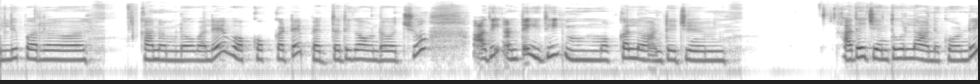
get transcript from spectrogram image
ఉల్లిపొర కణంలో వలె ఒక్కొక్కటే పెద్దదిగా ఉండవచ్చు. అది అంటే ఇది మొక్కల్లో అంటే అదే జంతువుల్లో అనుకోండి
